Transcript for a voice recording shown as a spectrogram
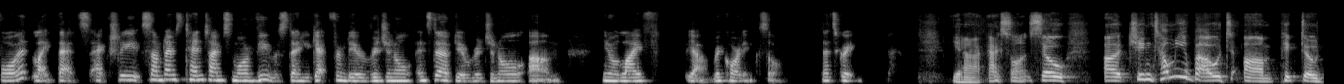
forward like that's actually sometimes 10 times more views than you get from the original instead of the original um, you know live yeah recording so that's great yeah excellent so uh, ching tell me about um, picto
